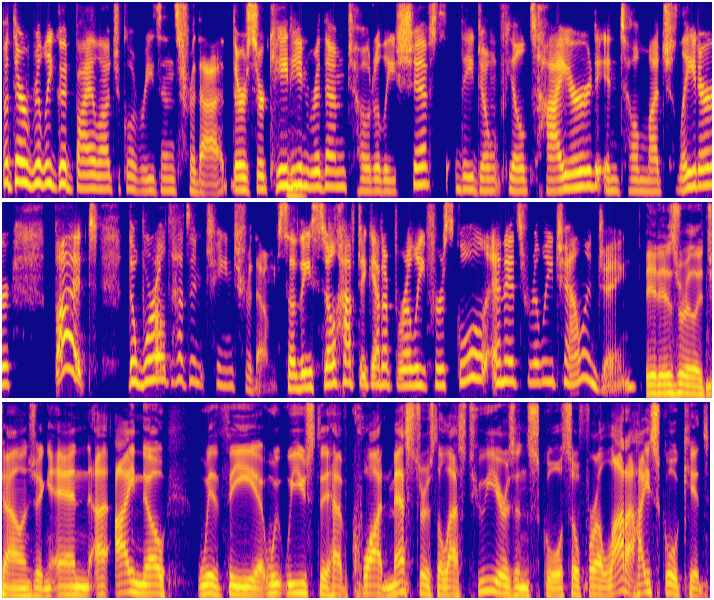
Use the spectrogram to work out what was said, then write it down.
But there are really good biological reasons for that. Their circadian mm. rhythm totally shifts. They don't feel tired until much later. But the world hasn't changed for them. So they still have to get up early for school. And it's really challenging. It is really challenging. And I, I know with the we, we, used to have quadmesters the last two years in school. So for a lot of high school kids,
